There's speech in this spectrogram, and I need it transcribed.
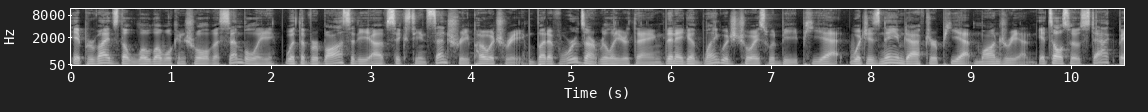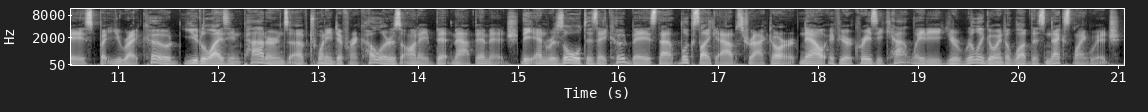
It provides the low-level control of assembly with the verbosity of 16th century poetry. But if words aren't really your thing, then a good language choice would be Piet, which is named after Piet Mondrian. It's also stack-based, but you write code utilizing patterns of 20 different colors on a bitmap image. The end result is a code base that looks like abstract art. Now, if you're a crazy cat lady, you're really going to love this next language,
